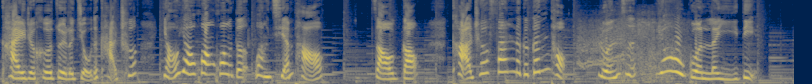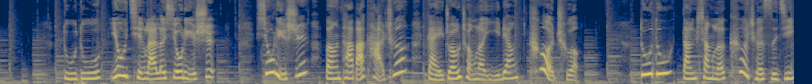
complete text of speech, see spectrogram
开着喝醉了酒的卡车，摇摇晃晃地往前跑。糟糕，卡车翻了个跟头，轮子又滚了一地。嘟嘟又请来了修理师，修理师帮他把卡车改装成了一辆客车。嘟嘟当上了客车司机。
